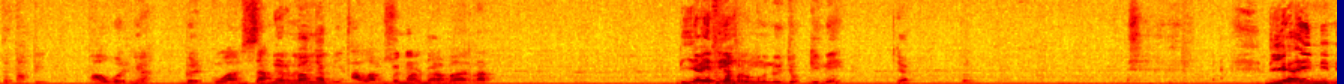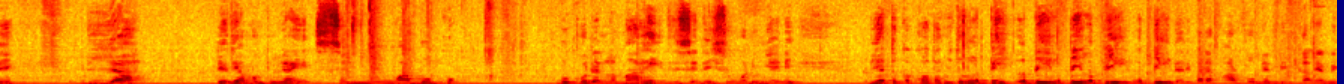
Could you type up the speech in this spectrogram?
tetapi powernya berkuasa Bener mengelilingi banget. alam Sumatera. Barat Dia, dia ini tidak perlu menunjuk gini Ya, betul. dia ini nih, dia, dia tuh yang mempunyai semua buku, buku dan lemari di, di semua dunia ini. Dia tuh kekuatannya tuh lebih, lebih, lebih, lebih, lebih daripada parfum yang di di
